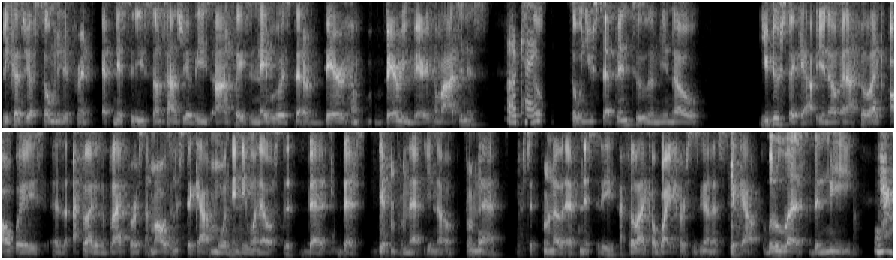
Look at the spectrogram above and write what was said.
because you have so many different ethnicities, sometimes you have these enclaves and neighborhoods that are very very very homogenous. Okay. So so when you step into them, you know, you do stick out, you know. And I feel like always, as I feel like as a black person, I'm always going to stick out more than anyone else that that that's different from that, you know, from that from another ethnicity. I feel like a white person is going to stick out a little less than me. Yeah.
